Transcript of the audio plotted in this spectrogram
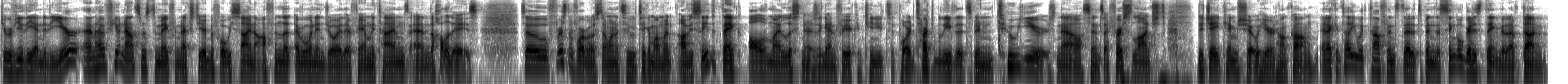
to review the end of the year and have a few announcements to make for next year before we sign off and let everyone enjoy their family times and the holidays. So, first and foremost, I wanted to take a moment, obviously, to thank all of my listeners again for your continued support. It's hard to believe that it's been two years now since I first launched the Jay Kim Show here in Hong Kong, and I can tell you with confidence that it's been the single greatest thing that I've done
